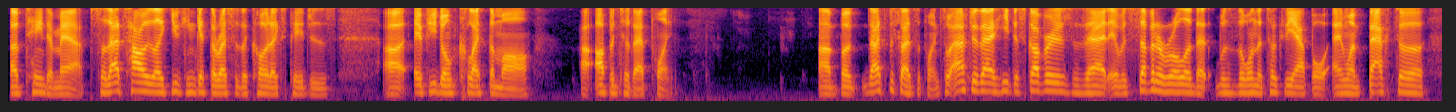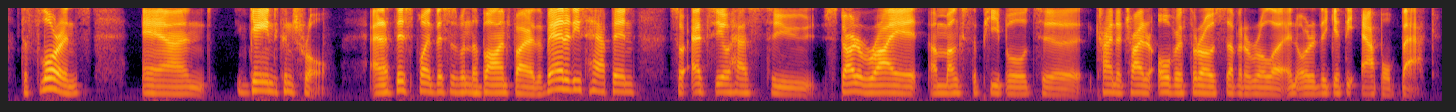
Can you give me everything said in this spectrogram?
obtained a map. So that's how like you can get the rest of the codex pages uh, if you don't collect them all uh, up until that point. Uh, but that's besides the point. So after that, he discovers that it was Savonarola that was the one that took the apple and went back to to Florence and gained control. And at this point, this is when the bonfire, the vanities happen. So Ezio has to start a riot amongst the people to kind of try to overthrow Savonarola in order to get the apple back.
